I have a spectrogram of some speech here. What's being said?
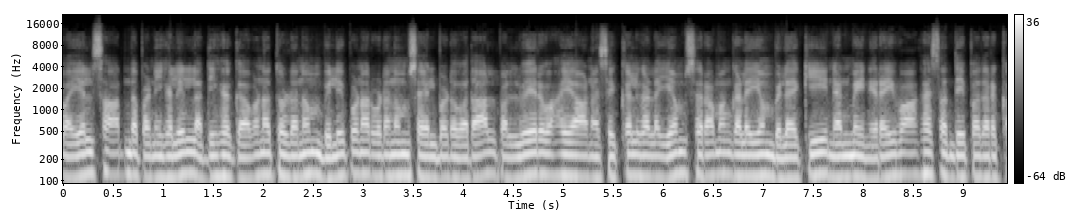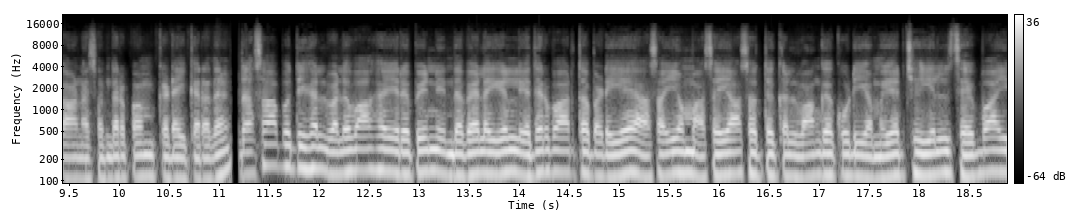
வயல் சார்ந்த பணிகளில் அதிக கவனத்துடனும் விழிப்புணர்வுடனும் செயல்படுவதால் பல்வேறு வகையான சிக்கல்களையும் சிரமங்களையும் விலக்கி நன்மை நிறைவாக சந்திப்பதற்கான சந்தர்ப்பம் கிடைக்கிறது. தசாபுத்திகள் வலுவாக இருப்பின் இந்த வேளையில் எதிர்பார்த்தபடியே அசையும் அசையா சொத்துக்கள் வாங்கக்கூடிய முயற்சியில் செவ்வாய்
